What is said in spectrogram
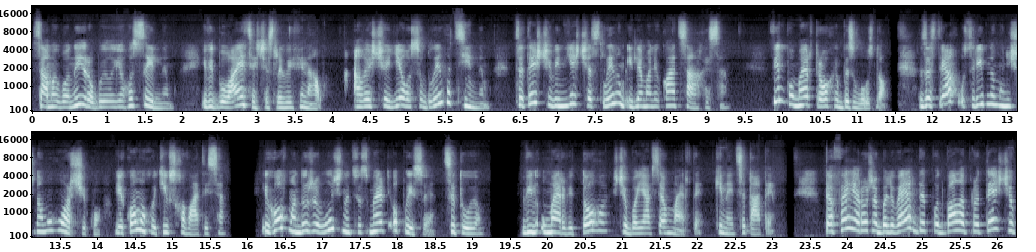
Саме вони робили його сильним, і відбувається щасливий фінал. Але що є особливо цінним, це те, що він є щасливим і для малюка Цахиса. Він помер трохи безглуздо, застряг у срібному нічному горщику, в якому хотів сховатися. І Гофман дуже влучно цю смерть описує. Цитую: він умер від того, що боявся вмерти. Кінець цитати. Та фея Рожа Бельверде подбала про те, щоб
